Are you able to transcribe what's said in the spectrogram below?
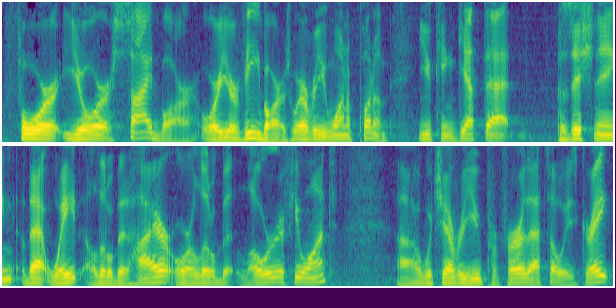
for your sidebar or your V-bars, wherever you want to put them. You can get that positioning, that weight a little bit higher or a little bit lower if you want. Uh, whichever you prefer, that's always great.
